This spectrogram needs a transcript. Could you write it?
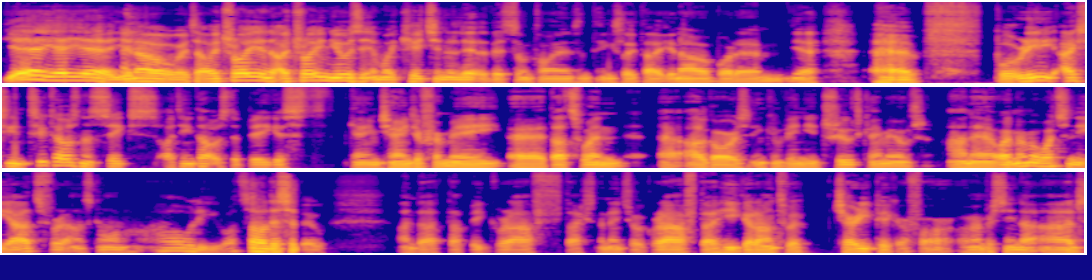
Yeah, yeah, yeah. You know, I try and I try and use it in my kitchen a little bit sometimes and things like that. You know, but um, yeah. Uh, but really, actually, in 2006, I think that was the biggest game changer for me. Uh, that's when uh, Al Gore's Inconvenient Truth came out, and uh, I remember watching the ads for it. and I was going, "Holy, what's all this about?" And that that big graph, the exponential graph that he got onto a cherry picker for. I remember seeing that ad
